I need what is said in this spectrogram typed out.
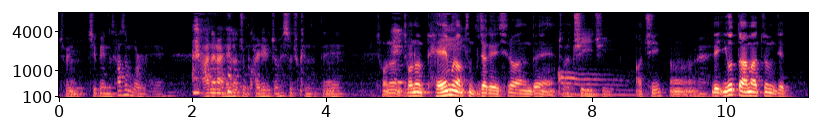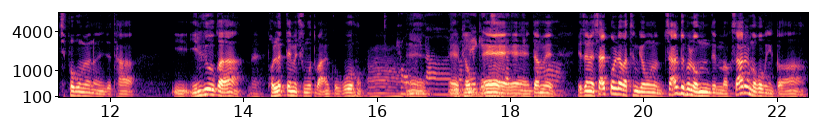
저희 음. 집에 있는 사슴벌레 아내랑 애가 좀 관리를 좀 했으면 좋겠는데 음. 저는 저는 뱀을 아무튼 무지하게 싫어하는데 저는 쥐 쥐. 아 쥐. 어. 네. 근데 이것도 아마 좀 이제 짚어보면은 이제 다 이 인류가 네. 벌레 때문에 죽은 것도 많을 거고 아 병이나 예, 이런 병- 예, 예. 그다음에 예전에 쌀벌레 같은 경우는 쌀도 별로 없는데 막 쌀을 먹어보니까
